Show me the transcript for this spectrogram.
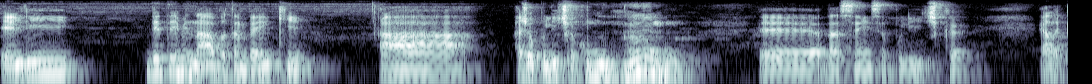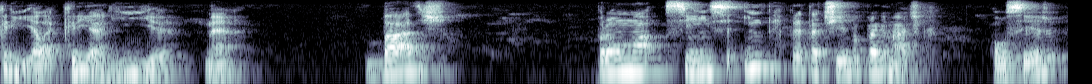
ele determinava também que a, a geopolítica como um ramo é, da ciência política, ela, cri, ela criaria né, bases para uma ciência interpretativa pragmática, ou seja,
